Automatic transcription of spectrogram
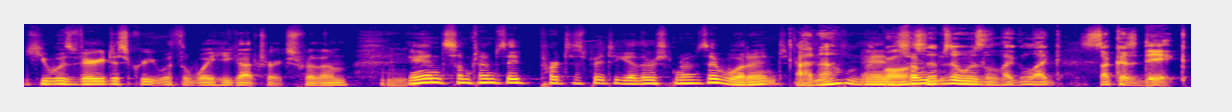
he was very discreet with the way he got tricks for them, and sometimes they'd participate together, sometimes they wouldn't. I know. And Ron some- Simpson was like like suck his dick.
